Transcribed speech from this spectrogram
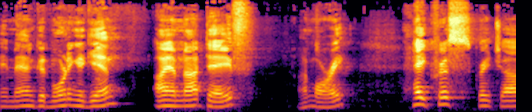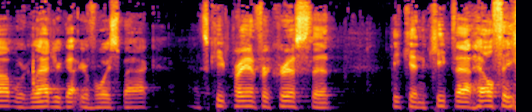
Amen. Good morning again. I am not Dave. I'm Maury. Hey, Chris, great job. We're glad you got your voice back. Let's keep praying for Chris that he can keep that healthy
